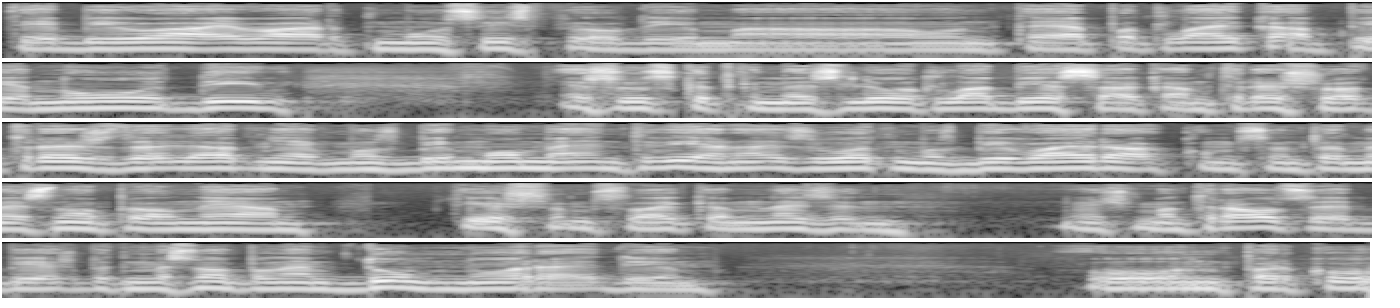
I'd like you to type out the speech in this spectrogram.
tie bija vāji vārti mūsu izpildījumā, un tajā pat laikā pie 0-2. Es uzskatu, ka mēs ļoti labi iesākām trešo trešdaļu apņēmu. Mums bija momenti viena aiz otru, mums bija vairākums, un tad mēs nopelnījām tiešums, laikam, nezinu. Viņš man traucēja bieži, bet mēs nopelnījām dumu noraidījumu un par ko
